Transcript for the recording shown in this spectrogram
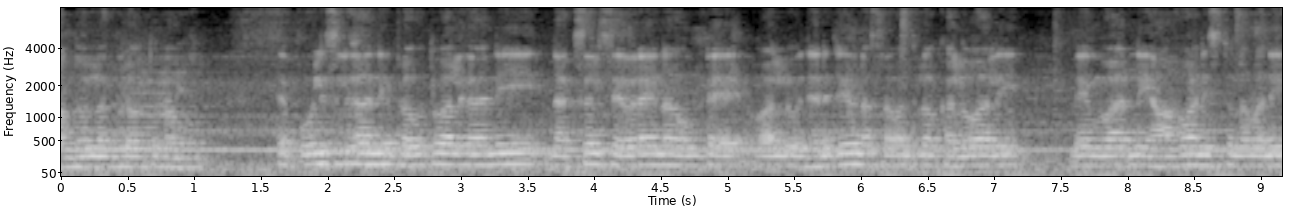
ఆందోళనకు గురవుతున్నాము. అయితే పోలీసులు కానీ ప్రభుత్వాలు కానీ నక్సల్స్ ఎవరైనా ఉంటే వాళ్ళు జనజీవన స్రవంతిలో కలవాలి మేము వారిని ఆహ్వానిస్తున్నామని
